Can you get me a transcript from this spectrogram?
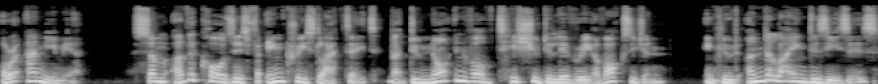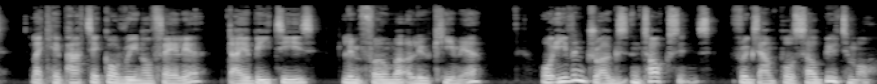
or anemia. Some other causes for increased lactate that do not involve tissue delivery of oxygen include underlying diseases like hepatic or renal failure, diabetes, lymphoma or leukemia, or even drugs and toxins, for example, salbutamol.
